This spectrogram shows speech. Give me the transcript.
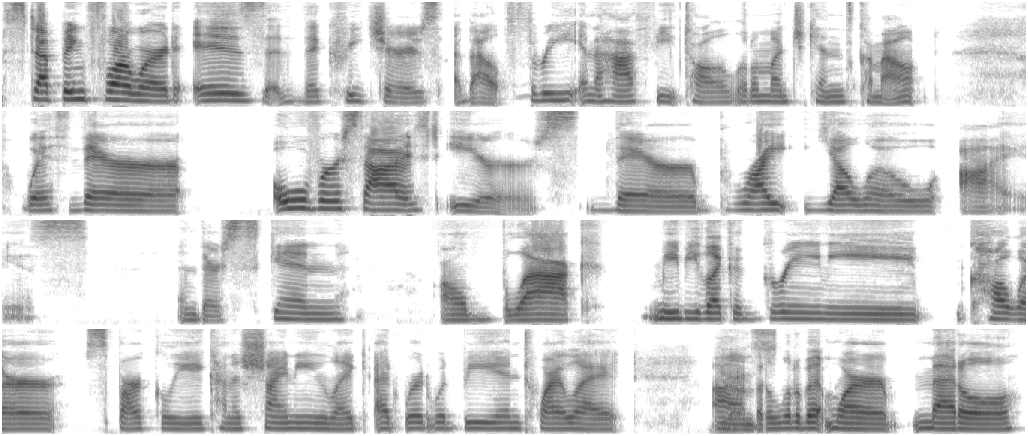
stepping forward is the creatures about three and a half feet tall. Little munchkins come out with their oversized ears, their bright yellow eyes, and their skin all black, maybe like a greeny color, sparkly, kind of shiny, like Edward would be in Twilight, um, but a little bit more metal.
